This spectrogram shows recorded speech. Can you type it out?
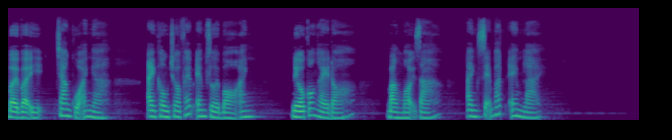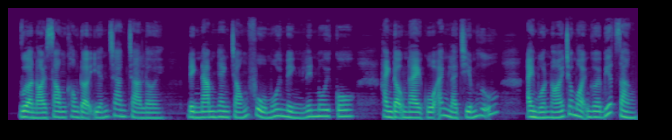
Bởi vậy, Trang của anh à, anh không cho phép em rời bỏ anh. Nếu có ngày đó, bằng mọi giá, anh sẽ bắt em lại. Vừa nói xong không đợi Yến Trang trả lời, Đình Nam nhanh chóng phủ môi mình lên môi cô. Hành động này của anh là chiếm hữu. Anh muốn nói cho mọi người biết rằng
